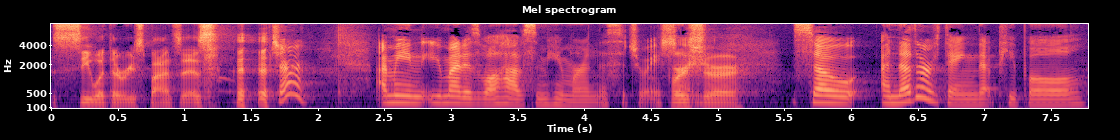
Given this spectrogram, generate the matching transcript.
see what their response is. sure. I mean, you might as well have some humor in this situation. For sure. So another thing that people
